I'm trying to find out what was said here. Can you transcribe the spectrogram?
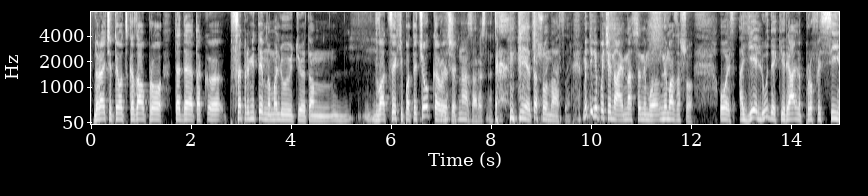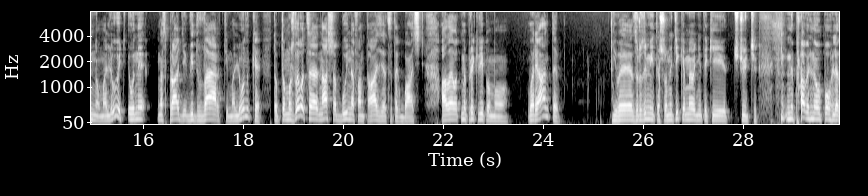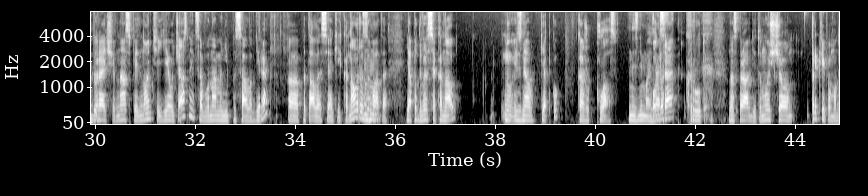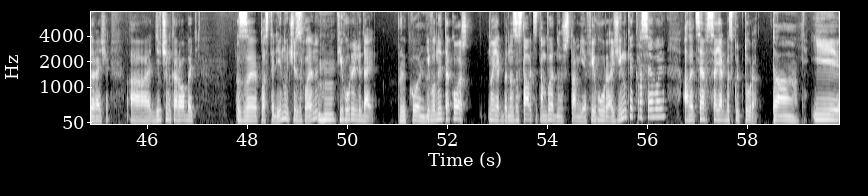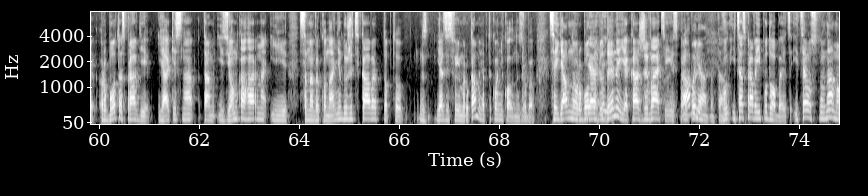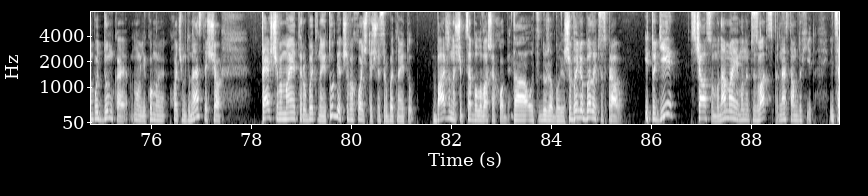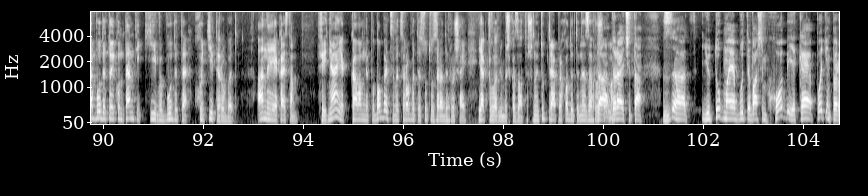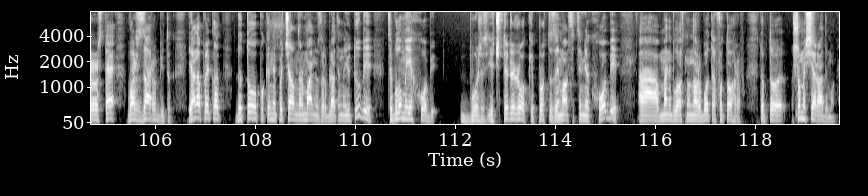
До речі, ти от сказав про те, де так е, все примітивно малюють е, там два цих і патичок. Але Коротше. щоб нас зараз не це. Ні, та що нас? Ми тільки починаємо, нас ще нема, нема за що. Ось, а є люди, які реально професійно малюють, і вони насправді відверті малюнки. Тобто, можливо, це наша буйна фантазія, це так бачить. Але от ми прикріпимо варіанти. І ви зрозумієте, що не тільки ми одні такі чуть-чуть неправильного погляду. До речі, в нас в спільноті є учасниця, вона мені писала в Директ, е, питалася, як їй канал розвивати. Я подивився канал, ну і зняв кепку. Кажу, клас. Не знімай зараз. Оце круто. Насправді, тому що прикріпимо, до речі, дівчинка робить з пластиліну чи з глини фігури людей. Прикольно. І вони також, ну якби на заставці там видно, що там є фігура жінки красивої, але це все якби скульптура. Та. І робота справді якісна, там і зйомка гарна, і саме виконання дуже цікаве. Тобто, я зі своїми руками я б такого ніколи не зробив. Це явно робота Я- людини, яка живе цією справою, понятно, так. в- і ця справа їй подобається. І це основна, мабуть, думка, ну, яку ми хочемо донести, що те, що ви маєте робити на Ютубі, якщо ви хочете щось робити на Ютуб, бажано, щоб це було ваше хобі. Та, о, це дуже обов'язково. Щоб ви любили цю справу. І тоді з часом вона має монетизуватися, принести вам дохід. І це буде той контент, який ви будете хотіти робити, а не якась там фігня, яка вам не подобається, ви це робите суто заради грошей. Як ти Влад, любиш казати, що на YouTube треба приходити не за грошима. Так, до речі, так. YouTube має бути вашим хобі, яке потім переросте ваш заробіток. Я, наприклад, до того, поки не почав нормально заробляти на Ютубі, це було моє хобі. Боже, я 4 роки просто займався цим як хобі, а в мене була основна робота фотограф. Тобто, що ми ще радимо?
